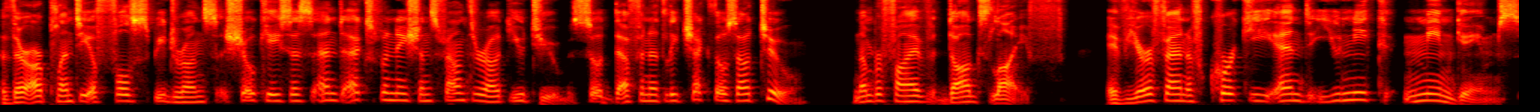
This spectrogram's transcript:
There are plenty of full speedruns, showcases, and explanations found throughout YouTube, so definitely check those out too. Number 5 Dog's Life. If you're a fan of quirky and unique meme games,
